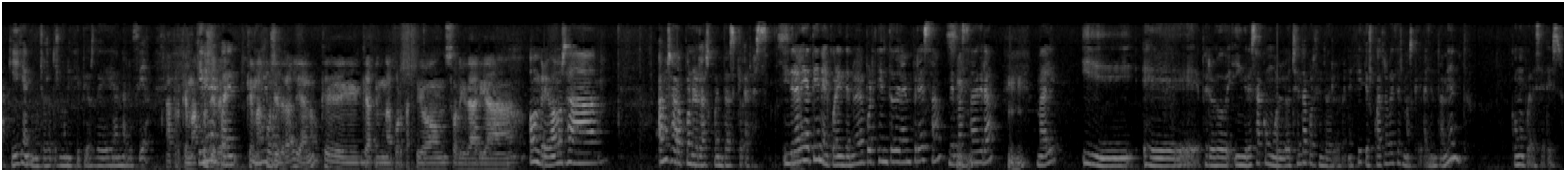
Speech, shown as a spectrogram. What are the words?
aquí y en muchos otros municipios de Andalucía. Ah, porque más que más Hidralia, ¿no? Que, que hacen una aportación solidaria. Hombre, vamos a Vamos a poner las cuentas claras. Hidralia tiene el 49% de la empresa de Masagra, ¿vale? Y, eh, pero ingresa como el 80% de los beneficios, cuatro veces más que el ayuntamiento. ¿Cómo puede ser eso?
